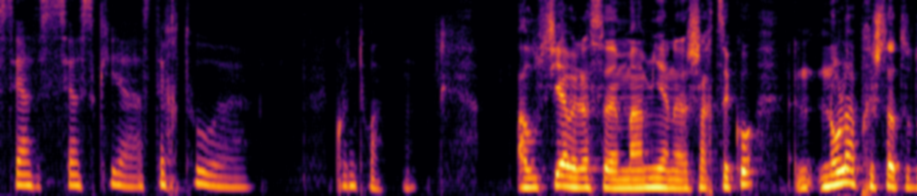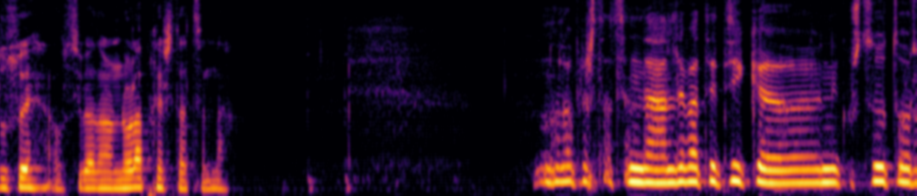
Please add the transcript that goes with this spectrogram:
zehazki aztertu uh, kontua. Hauzia beraz mamian sartzeko, nola prestatu duzu? Hauzi bat nola prestatzen da? Nola prestatzen da? Alde batetik uh, nik uste dut hor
